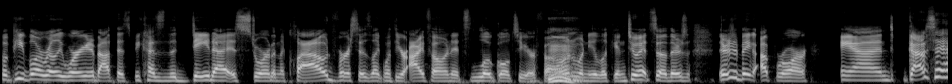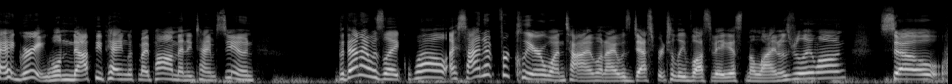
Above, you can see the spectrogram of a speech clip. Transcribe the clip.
but people are really worried about this because the data is stored in the cloud versus like with your iPhone, it's local to your phone mm. when you look into it. So there's there's a big uproar. And gotta say, I agree. Will not be paying with my palm anytime soon. But then I was like, well, I signed up for Clear one time when I was desperate to leave Las Vegas and the line was really long. So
